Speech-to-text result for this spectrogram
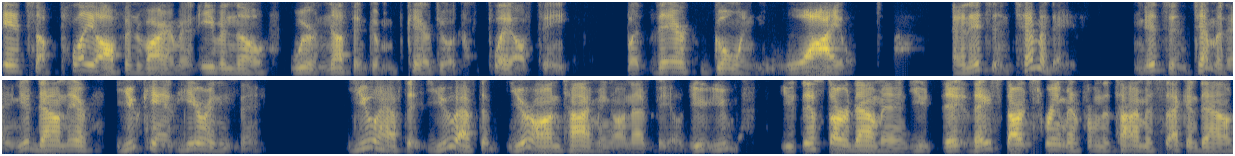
it's a playoff environment, even though we're nothing compared to a playoff team but they're going wild and it's intimidating. It's intimidating. You're down there, you can't hear anything. You have to, you have to, you're on timing on that field. You, you, you, this third down, man, you, they, they start screaming from the time it's second down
